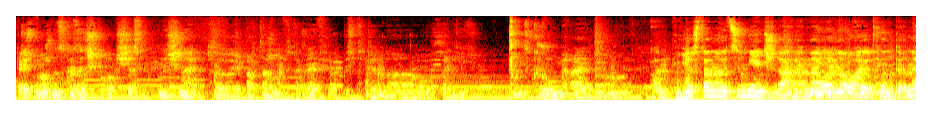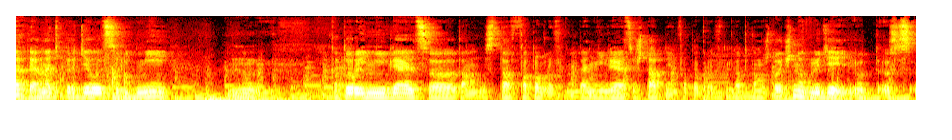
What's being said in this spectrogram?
То есть можно сказать, что вообще начинает репортажная фотография постепенно уходить. Не скажу умирать, но Ее становится меньше, да, она, она актуально, уходит в интернет, да. и она теперь делается людьми, ну, которые не являются там став фотографами, да, не являются штатными фотографами, да, потому что очень много людей, вот с,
